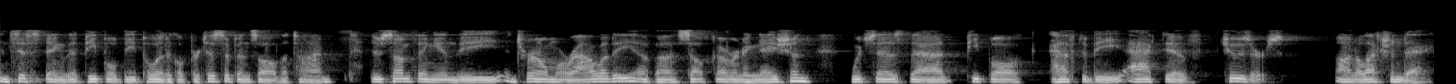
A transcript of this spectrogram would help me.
insisting that people be political participants all the time, there's something in the internal morality of a self governing nation which says that people have to be active choosers on election day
